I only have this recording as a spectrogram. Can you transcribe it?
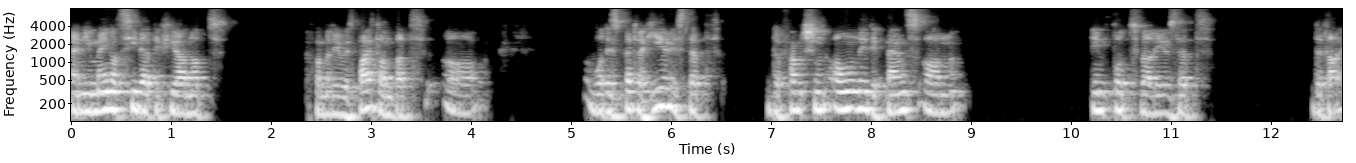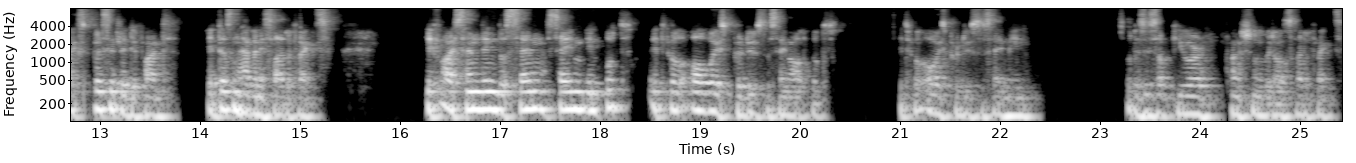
and you may not see that if you are not familiar with Python, but uh, what is better here is that the function only depends on input values that that are explicitly defined. It doesn't have any side effects. If I send in the same, same input, it will always produce the same output. It will always produce the same mean. So this is a pure function without side effects.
